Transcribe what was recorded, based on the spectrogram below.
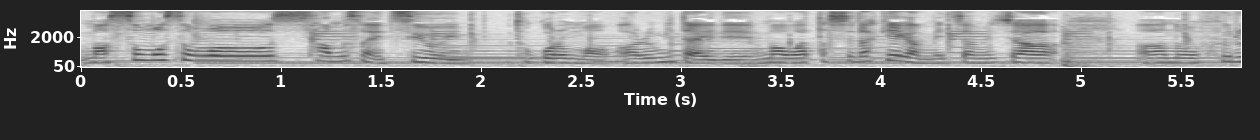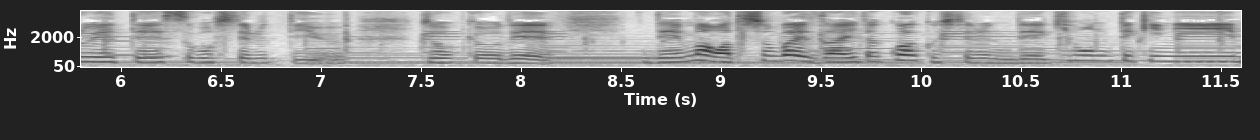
まあ、そもそも寒さに強いところもあるみたいで、まあ、私だけがめちゃめちゃあの震えて過ごしてるっていう状況でで、まあ、私の場合在宅ワークしてるんで基本的に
